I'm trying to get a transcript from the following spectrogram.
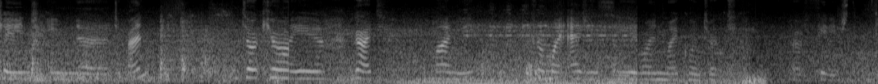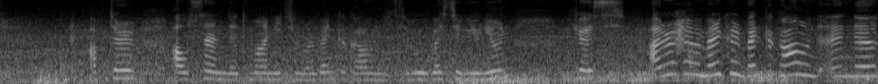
change in uh, Japan. In Tokyo, I got money from my agency when my contract uh, finished after I'll send that money to my bank account through Western Union because I don't have American bank account and uh,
